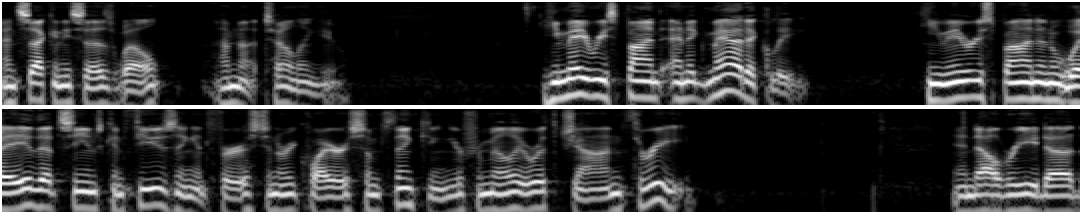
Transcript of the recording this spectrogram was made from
and second, he says, Well, I'm not telling you. He may respond enigmatically. He may respond in a way that seems confusing at first and requires some thinking. You're familiar with John 3. And I'll read, uh,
